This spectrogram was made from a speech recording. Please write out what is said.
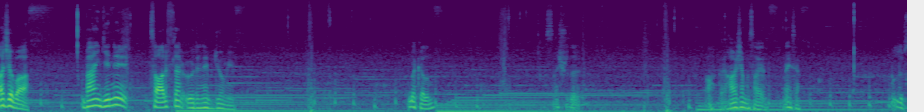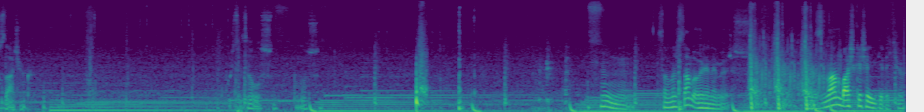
Acaba ben yeni tarifler öğrenebiliyor muyum? Bakalım. Aslında şurada... Ah be harcamasaydım. Neyse. Buluruz daha çok. Fırsatı olsun. Bulunsun. Hmm. Sanırsam öğrenemiyoruz. En azından başka şey gerekiyor.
